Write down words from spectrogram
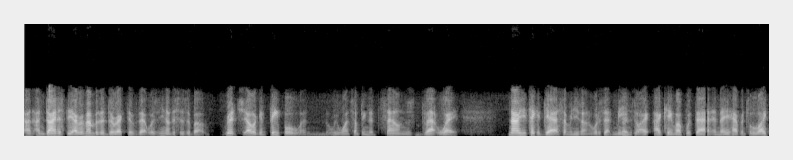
On, on Dynasty, I remember the directive that was, you know, this is about rich, elegant people, and we want something that sounds that way. Now you take a guess. I mean, you don't. What does that mean? So I I came up with that, and they happened to like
